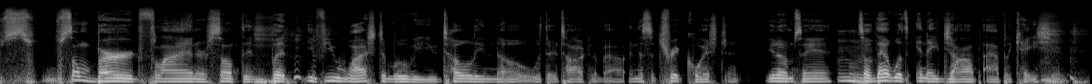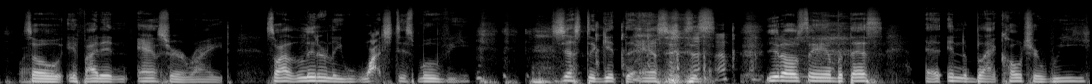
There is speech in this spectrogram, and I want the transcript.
some bird flying or something. But if you watch the movie, you totally know what they're talking about, and it's a trick question. You know what I'm saying? Mhm. So that was in a job application. Wow. So if I didn't answer it right, so I literally watched this movie just to get the answers. you know what I'm saying? But that's uh, in the black culture, we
